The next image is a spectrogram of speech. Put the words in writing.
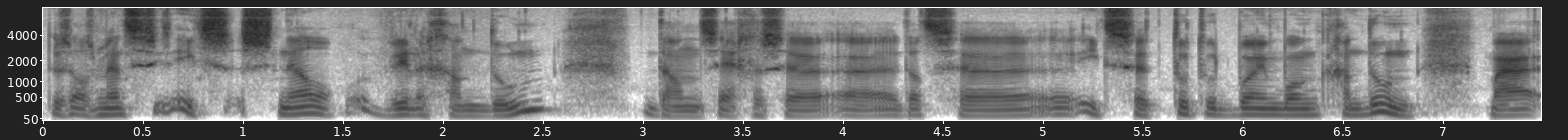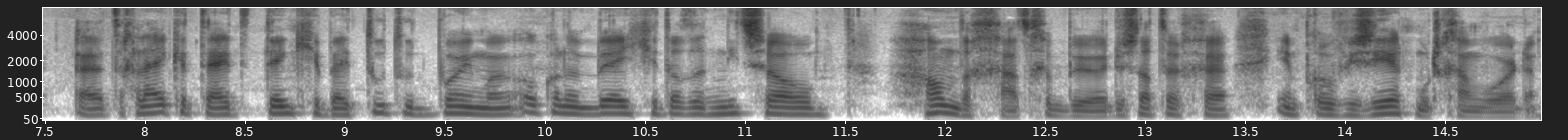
Dus als mensen iets snel willen gaan doen. Dan zeggen ze eh, dat ze eh, iets eh, toet toet boing boing gaan doen. Maar eh, tegelijkertijd denk je bij toet toet boing boing ook wel een beetje dat het niet zo handig gaat gebeuren. Dus dat er geïmproviseerd moet gaan worden.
